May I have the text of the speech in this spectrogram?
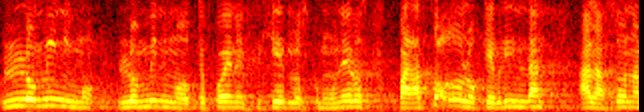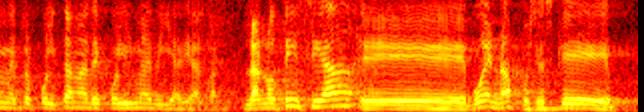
lo mínimo, lo mínimo que pueden exigir los comuneros para todo lo que brindan a la zona metropolitana de Colima y Villa de Álvarez. La noticia eh, buena, pues es que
